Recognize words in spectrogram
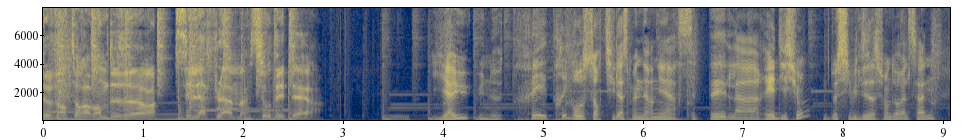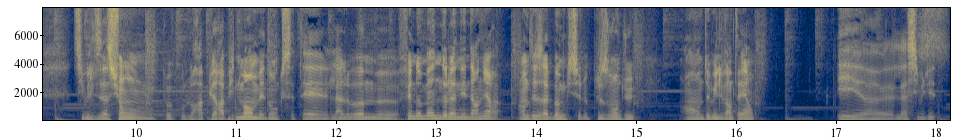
De 20h à 22h, c'est La Flamme sur des terres. Il y a eu une très très grosse sortie la semaine dernière, c'était la réédition de Civilisation de Relsan. Civilisation, on peut vous le rappeler rapidement, mais donc c'était l'album euh, Phénomène de l'année dernière, un des albums qui s'est le plus vendu en 2021. Et euh, la civilisation.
